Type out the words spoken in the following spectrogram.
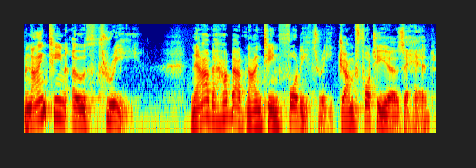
1903. Now how about 1943? Jump 40 years ahead.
